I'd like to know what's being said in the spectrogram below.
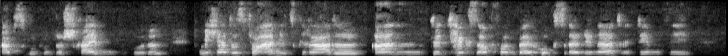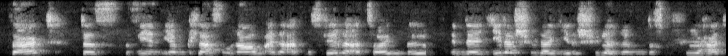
absolut unterschreiben würde. Mich hat es vor allem jetzt gerade an den Text auch von Bell Hooks erinnert, in dem sie sagt, dass sie in ihrem Klassenraum eine Atmosphäre erzeugen will, in der jeder Schüler, jede Schülerin das Gefühl hat,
